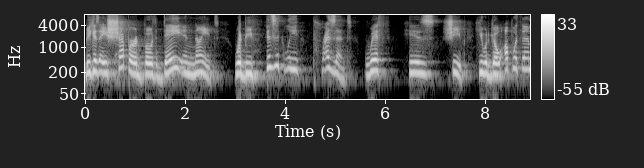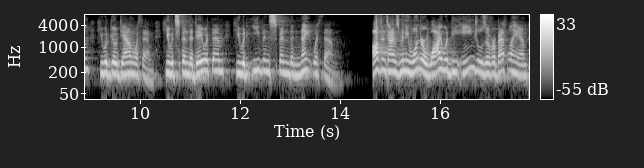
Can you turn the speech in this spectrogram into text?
Because a shepherd, both day and night, would be physically present with his sheep. He would go up with them, he would go down with them. He would spend the day with them, he would even spend the night with them. Oftentimes, many wonder why would the angels over Bethlehem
